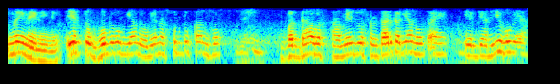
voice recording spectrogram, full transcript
नहीं नहीं नहीं नहीं। एक तो भोग रूप ज्ञान हो गया ना सुख दुख का अनुभव। बद्धावस्था में जो संसार का ज्ञान होता है एक ज्ञान ये हो गया।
